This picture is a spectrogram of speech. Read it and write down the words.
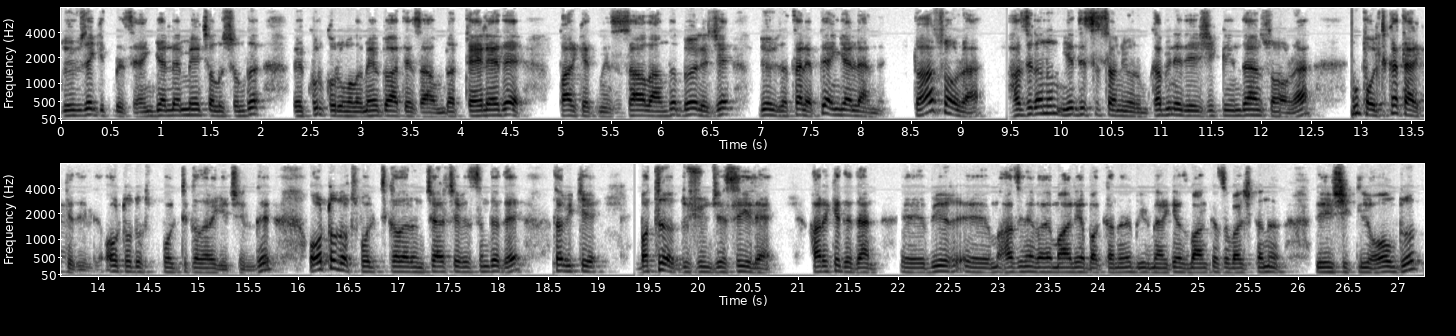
dövize gitmesi engellenmeye çalışıldı ve kur korumalı mevduat hesabında TL'de park etmesi sağlandı. Böylece dövize talep de engellendi. Daha sonra Haziran'ın 7'si sanıyorum kabine değişikliğinden sonra bu politika terk edildi. Ortodoks politikalara geçildi. Ortodoks politikaların çerçevesinde de tabii ki Batı düşüncesiyle hareket eden e, bir e, Hazine ve Maliye Bakanı, bir Merkez Bankası Başkanı değişikliği oldu.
